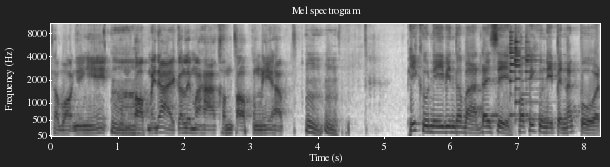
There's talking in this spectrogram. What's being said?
เขาบอกอย่างนี้ ผมตอบไม่ได้ก็เลยมาหาคำตอบตรงนี้ครับ อืมอืม พิกขุณีบินทบาทได้สิ เพราะพิกขุณีเป็นนักบวช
